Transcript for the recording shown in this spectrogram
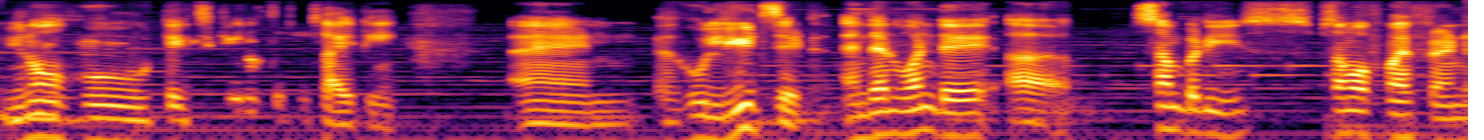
you know who mm-hmm. takes care of the society and who leads it? And then one day uh, somebody some of my friend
